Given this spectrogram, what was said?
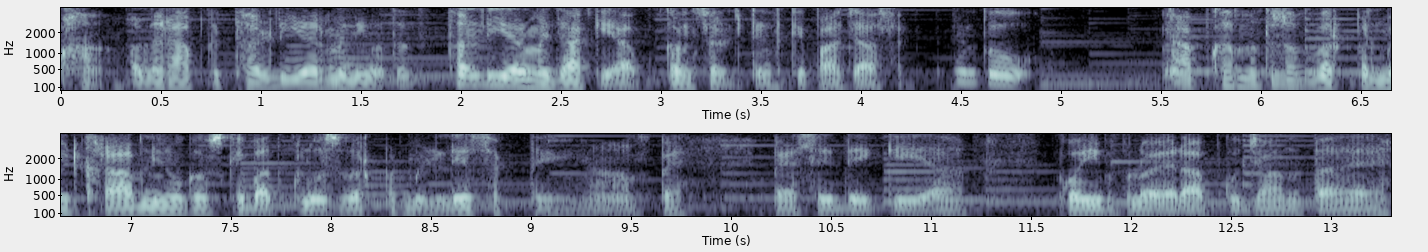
हाँ अगर आपके थर्ड ईयर में नहीं होता तो थर्ड ईयर में जाके आप कंसल्टेंट के पास जा सकते हैं। तो आपका मतलब वर्क परमिट ख़राब नहीं होगा, उसके बाद क्लोज वर्क परमिट ले सकते हैं। आप पैसे दे के या कोई एम्प्लॉयर आपको जानता है,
